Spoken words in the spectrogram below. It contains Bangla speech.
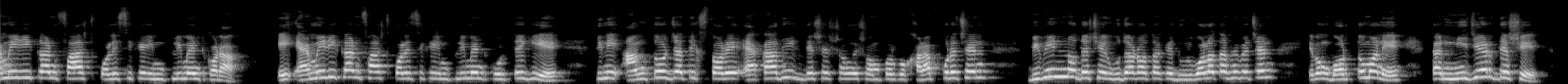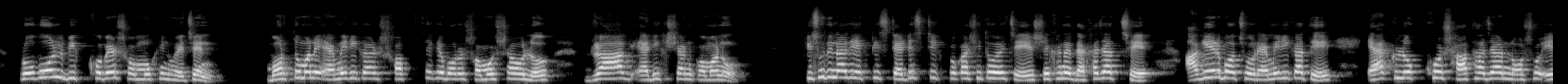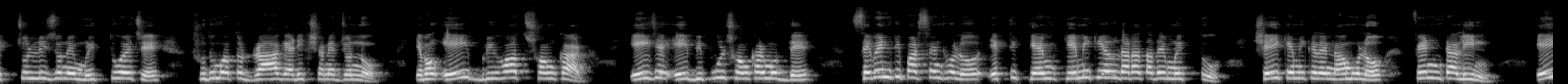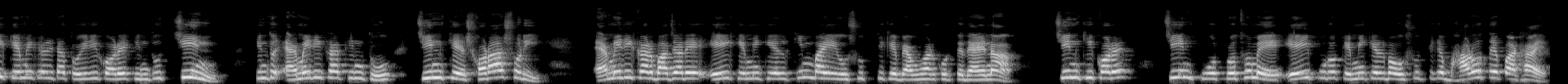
আমেরিকান ফার্স্ট পলিসিকে ইমপ্লিমেন্ট করা। এই আমেরিকান ফার্স্ট পলিসিকে ইমপ্লিমেন্ট করতে গিয়ে তিনি আন্তর্জাতিক স্তরে একাধিক দেশের সঙ্গে সম্পর্ক খারাপ করেছেন। বিভিন্ন দেশের উদারতাকে, দুর্বলতা ভেবেছেন এবং বর্তমানে তার নিজের দেশে প্রবল বিক্ষোভের সম্মুখীন হয়েছেন। বর্তমানে আমেরিকার সব থেকে বড় সমস্যা হলো ড্রাগ অ্যাডিকশন কমানো। কিছুদিন আগে একটি স্ট্যাটিস্টিক প্রকাশিত হয়েছে, সেখানে দেখা যাচ্ছে আগের বছর আমেরিকাতে এক লক্ষ সাত হাজার নশো একচল্লিশ জনের মৃত্যু হয়েছে শুধুমাত্র ড্রাগ অ্যাডিকশনের জন্য। এবং এই বৃহৎ সংখ্যার, এই যে, এই বিপুল সংখ্যার মধ্যে সেভেন্টি পার্সেন্ট হলো একটি কেমিক্যাল দ্বারা তাদের মৃত্যু। সেই কেমিক্যালের নাম হলো ফেন্টালিন এই কেমিক্যালটা তৈরি করে কিন্তু চীন। কিন্তু আমেরিকা কিন্তু চীনকে সরাসরি আমেরিকার বাজারে এই কেমিক্যাল কিংবা এই ওষুধটিকে ব্যবহার করতে দেয় না। চীন কি করে? চীন প্রথমে এই পুরো কেমিক্যাল বা ওষুধটিকে ভারতে পাঠায়।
